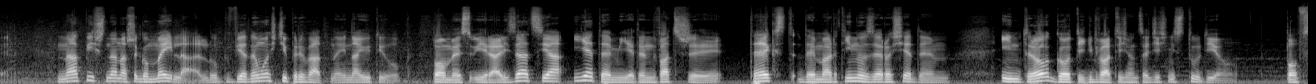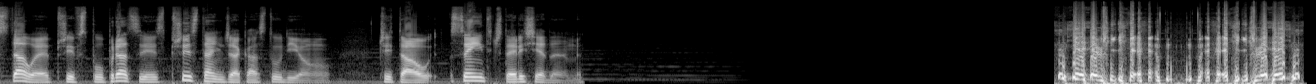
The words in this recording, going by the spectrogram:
napisz na naszego maila lub wiadomości prywatnej na YouTube. Pomysł i realizacja Jetem123 Tekst De Martino 07 Intro Gothic 2010 Studio. Powstałe przy współpracy z Przystań Jacka Studio. Czytał Saint 47 Nie wiem.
